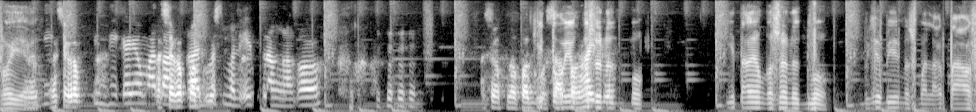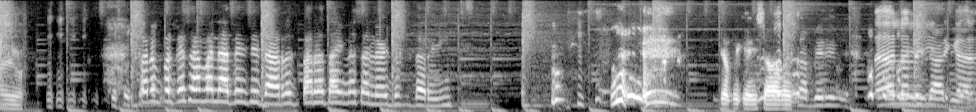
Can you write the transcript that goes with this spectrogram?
Hoy ah. Ang sarap, Hindi kayo Masarap matangkad, pag- mas maliit lang ako. ang sarap na Kita ko pag-usapan. yung Hi, kasunod mo. Kita ko yung kasunod mo. Ibig sabihin, mas malaki pa ako sa'yo. Parang pagkasama natin si Daryl, para tayo nasa Lord of the Rings. Gabi kayo sa akin. Sabi rin. Naalala niyo yung.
